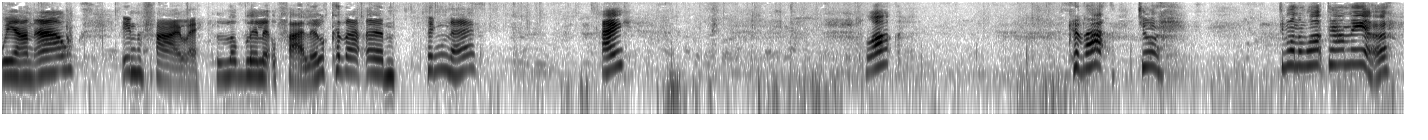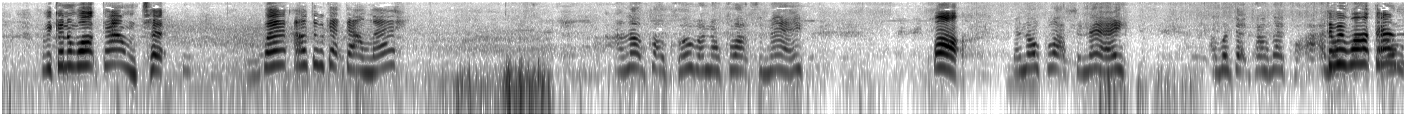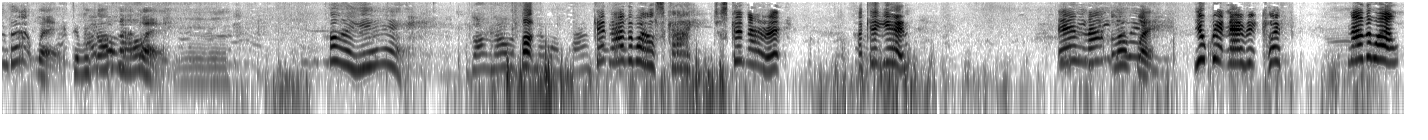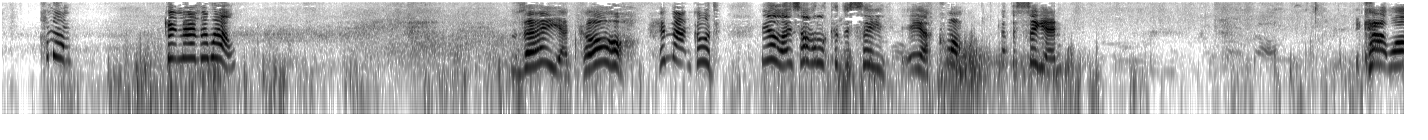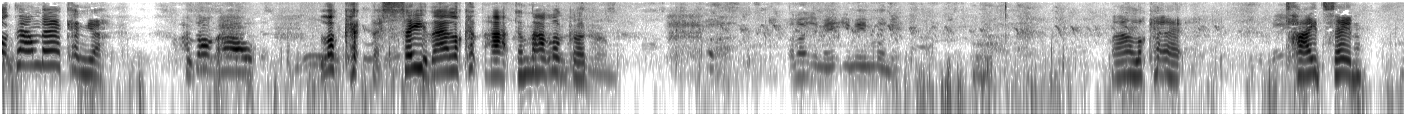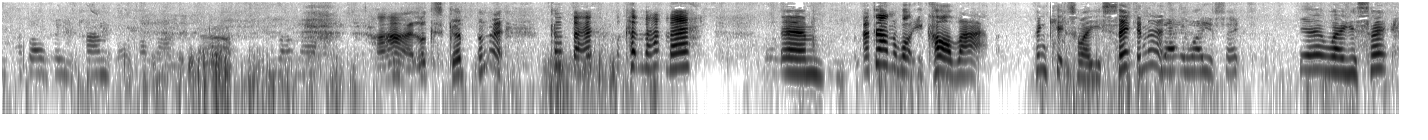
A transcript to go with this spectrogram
We are now in Filey. Lovely little Filey. Look at that um, thing there. Hey? What? Look at that. Do you, do you want to walk down here? Are we going to walk down to... Where? How do we get down there? I've not got a clue, they're not to me. What? They're not to me. And we get down there. I Do we walk down um, that way? Do we I go that know. way? Oh yeah. I don't know Look, no one can. Get near the well, Sky. Just get near it. I'll get you in. Isn't that lovely? You get near it, Cliff. Near the well. Come on. Get near the well. There you go. Isn't that good? Yeah, let's have a look at the sea. Here, come on. Get the sea in. You can't walk down there, can you? I don't know. Look at the sea there. Look at that. Doesn't that look good? I know what you mean. You mean money. Wow, look at it. Tide's in. I don't think you can. Ah, it looks good, doesn't it? Look at there. Look at that there. Um, I don't know what you call that. I think it's where you sit, isn't it? Yeah, where you sit. Yeah, where you sit.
